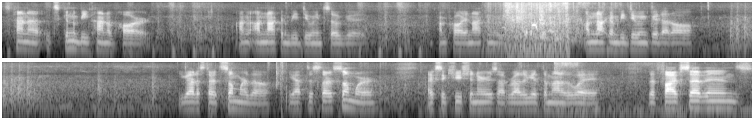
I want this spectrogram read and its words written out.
it's kind of it's to be kind of hard. I'm I'm not to be doing so good. I'm probably not to I'm not to be doing good at all. You gotta start somewhere though. You have to start somewhere. Executioners, I'd rather get them out of the way. The five sevens,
